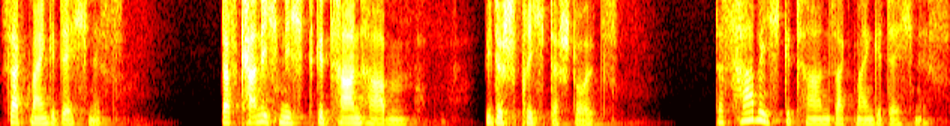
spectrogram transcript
sagt mein Gedächtnis. Das kann ich nicht getan haben, widerspricht der Stolz. Das habe ich getan, sagt mein Gedächtnis.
